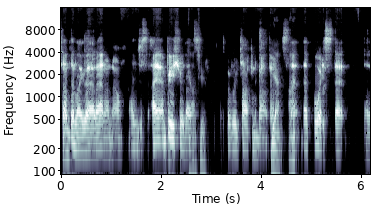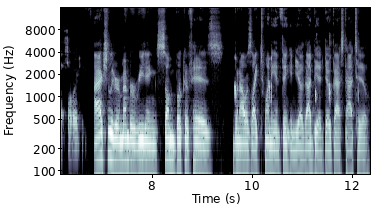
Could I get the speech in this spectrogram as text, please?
Something like that. I don't know. I'm just I, I'm pretty sure that's, that's what we're talking about. Though. Yeah, I- that that voice, that that authority. I actually remember reading some book of his when I was like 20 and thinking, yo, that'd be a dope ass tattoo.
